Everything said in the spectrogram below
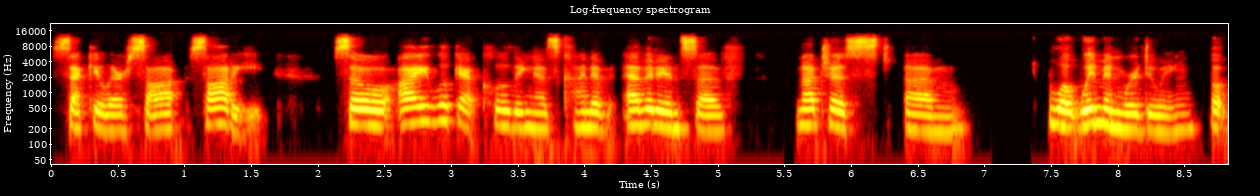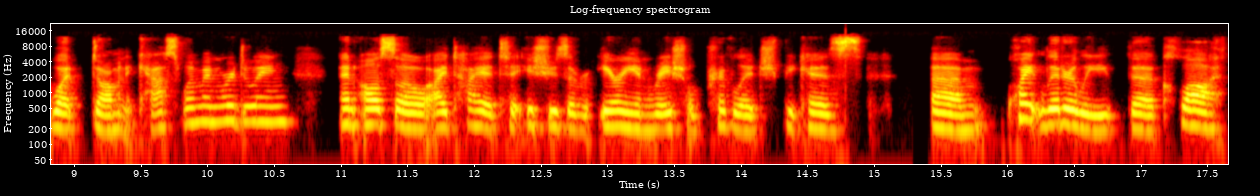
secular sa- sari. So I look at clothing as kind of evidence of not just um, what women were doing, but what dominant caste women were doing. And also, I tie it to issues of Aryan racial privilege because, um, quite literally, the cloth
